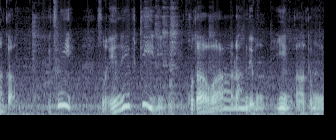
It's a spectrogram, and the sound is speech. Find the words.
なんか別にその NFT にこだわらんでもいいのかなって思うん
